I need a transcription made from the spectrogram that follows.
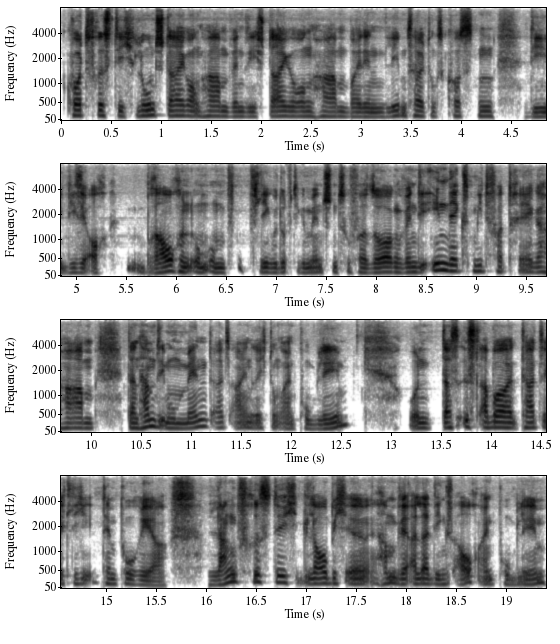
kurzfristig Lohnsteigerung haben, wenn Sie Steigerungen haben bei den Lebenshaltungskosten, die, die Sie auch brauchen, um, um pflegebedürftige Menschen zu versorgen, wenn Sie Indexmietverträge haben, dann haben Sie im Moment als Einrichtung ein Problem. Und das ist aber tatsächlich temporär. Langfristig, glaube ich, äh, haben wir allerdings auch ein Problem.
